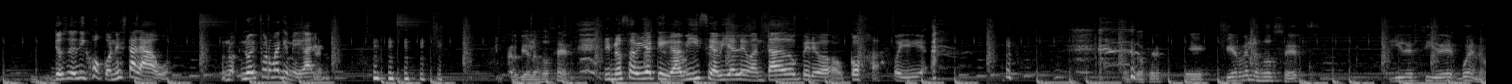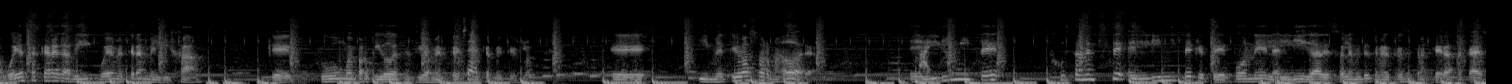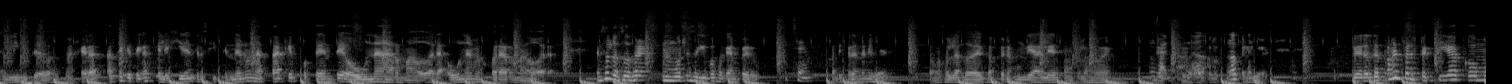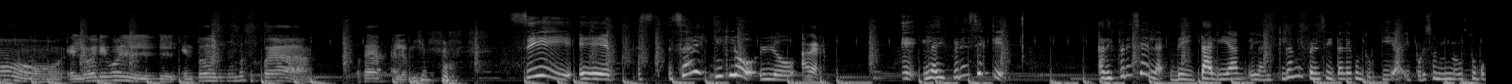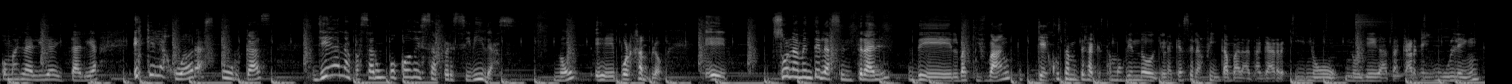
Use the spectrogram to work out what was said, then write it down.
Entonces dijo, con esta la hago. No, no hay forma que me ganen. Y perdió los dos sets. Y no sabía que Gaby se había levantado, pero coja hoy día. Entonces, eh, pierde los dos sets y decide, bueno, voy a sacar a Gaby, voy a meter a Melija, que tuvo un buen partido defensivamente, Sí. hay que admitirlo, eh, y metió a su armadora. El límite, justamente el límite que te pone la liga de solamente tener tres extranjeras, acá es un límite de dos extranjeras, hace que tengas que elegir entre si tener un ataque potente o una armadora, o una mejor armadora. Eso lo sufren muchos equipos acá en Perú Sí. con diferentes niveles. Estamos hablando de campeones mundiales, estamos hablando de, Exacto, de otro- no otro nivel. Pero te pone en perspectiva cómo el voleibol en todo el mundo se juega, o sea, a lo mismo. Sí, eh, ¿sabes qué es lo, lo- A ver, eh, la diferencia es que, a diferencia de, Italia, la gran diferencia de Italia con Turquía, y por eso a mí me gusta un poco más la Liga de Italia, es que las jugadoras turcas llegan a pasar un poco desapercibidas, ¿no? Eh, por ejemplo, solamente la central del Bakif Bank, que justamente es la que estamos viendo, la que hace la finta para atacar y no, no llega a atacar que Gulen,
